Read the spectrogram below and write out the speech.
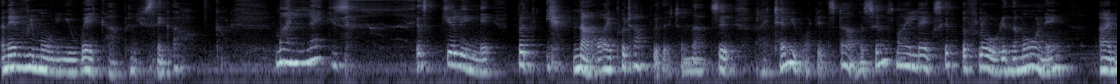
And every morning you wake up and you think, oh, my leg is, is killing me. But now I put up with it and that's it. But I tell you what it's done. As soon as my legs hit the floor in the morning, I'm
